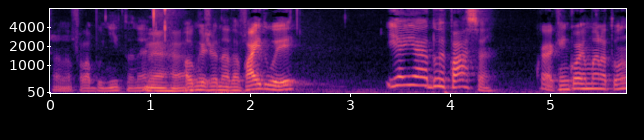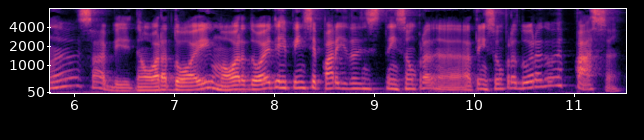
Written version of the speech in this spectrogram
para falar bonito, né? Uhum. Ao longo da jornada vai doer, e aí a dor passa. Cara, quem corre maratona sabe, na hora dói, uma hora dói, de repente você para de dar atenção para atenção para a dor, a dor passa.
